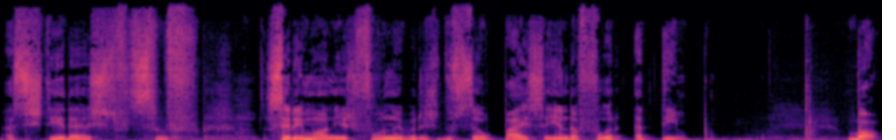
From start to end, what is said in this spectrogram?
assistir às cerimónias fúnebres do seu pai, se ainda for a tempo. Bom,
